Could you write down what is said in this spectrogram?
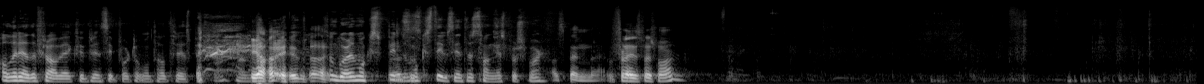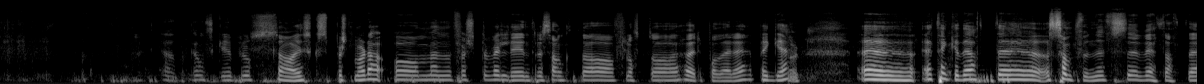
Allerede fravek vi prinsippet vårt om å ta tre spørsmål. ja, det er Sånn går det, Du må ikke stille så interessante spørsmål. spennende. Flere spørsmål? Ja, ganske prosaisk spørsmål, da. Og, men først veldig interessant og flott å høre på dere begge. Eh, jeg tenker det at eh, Samfunnets vedtatte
